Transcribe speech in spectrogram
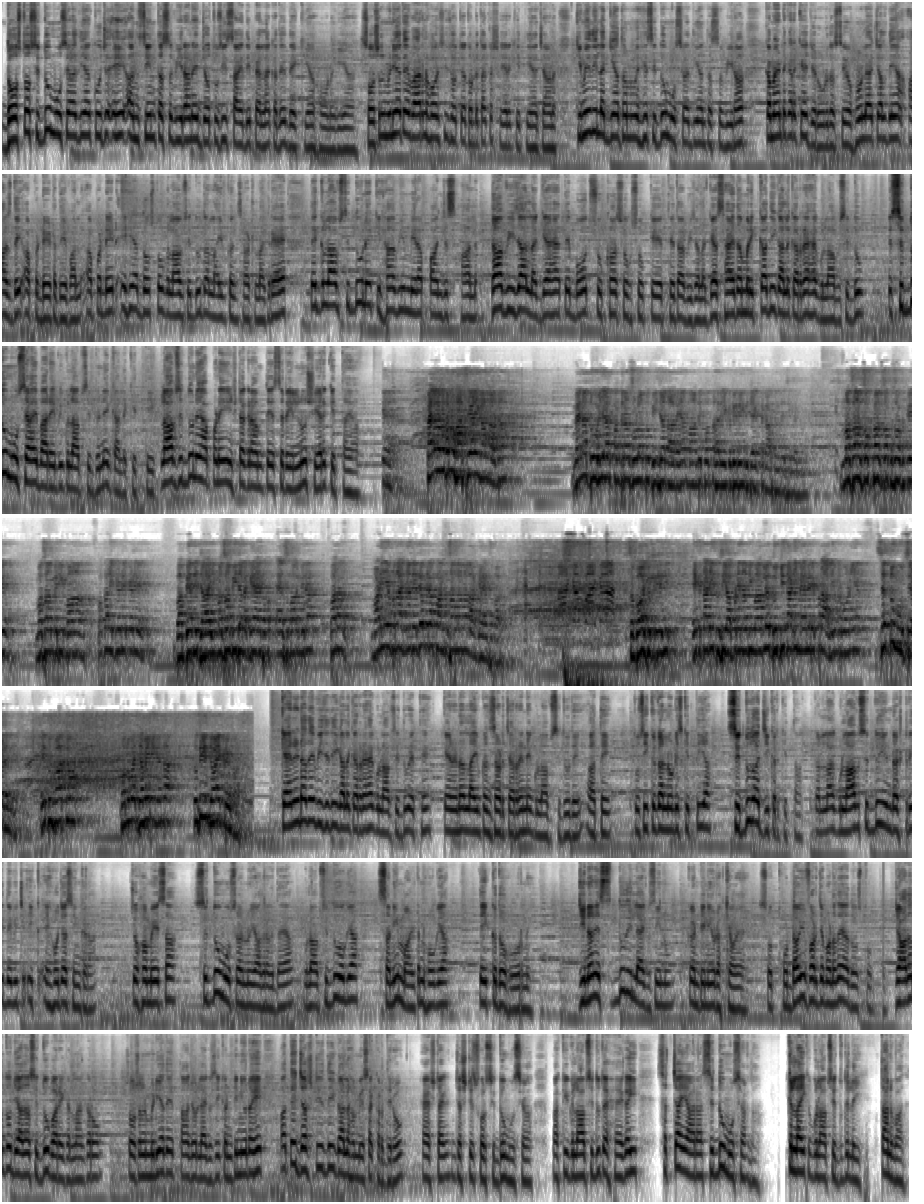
ਦੋਸਤੋ, ਸਿੱਧੂ ਮੂਸੇਵਾਲੇ ਦੀਆਂ ਕੁਝ ਇਹ ਅਨਸੀਨ ਤਸਵੀਰਾਂ ਨੇ ਜੋ ਤੁਸੀਂ ਸ਼ਾਇਦ ਹੀ ਪਹਿਲਾਂ ਕਦੇ ਦੇਖੀਆਂ ਹੋਣਗੀਆਂ। ਸੋਸ਼ਲ ਮੀਡੀਆ ਤੇ ਵਾਇਰਲ ਹੋ ਰਹੀ ਸੀ, ਸੋਚਿਆ ਤੁਹਾਡੇ ਤੱਕ ਸ਼ੇਅਰ ਕੀਤੀਆਂ ਜਾਣ। ਕਿਵੇਂ ਦੀ ਲੱਗੀਆਂ ਤੁਹਾਨੂੰ ਇਹ ਸਿੱਧੂ ਮੂਸੇਵਾਲੇ ਦੀਆਂ ਤਸਵੀਰਾਂ? ਕਮੈਂਟ ਕਰਕੇ ਜਰੂਰ ਦੱਸਿਓ। ਹੁਣ ਲੈ ਚੱਲਦੇ ਹਾਂ ਅੱਜ ਦੇ ਅਪਡੇਟ ਦੇ ਵੱਲ। ਅਪਡੇਟ ਇਹ ਹੈ, ਦੋਸਤੋ, ਗੁਲਾਬ ਸਿੱਧੂ ਦਾ ਲਾਈਵ ਕੰਸਰਟ ਲੱਗ ਰਿਹਾ ਹੈ ਤੇ ਗੁਲਾਬ ਸਿੱਧੂ ਨੇ ਕਿਹਾ ਵੀ ਮੇਰਾ 5 ਸਾਲ ਦਾ ਵੀਜ਼ਾ ਲੱਗਿਆ ਹੈ ਤੇ ਬਹੁਤ ਸੁੱਖਾਂ ਸੁੱਖ ਸੁੱਖ ਕੇ ਇੱਥੇ ਦਾ ਵੀਜ਼ਾ ਲੱਗਿਆ। ਸ਼ਾਇਦ ਅਮਰੀਕਾ ਦੀ ਗੱਲ ਕਰ ਰਿਹਾ ਹੈ ਗੁਲਾਬ ਸਿੱਧੂ। ਸਿੱਧੂ ਮੂਸੇਵਾਲੇ ਬਾਰੇ ਵੀ ਗੁਲਾਬ ਸਿੱਧੂ ਨੇ ਗੱਲ ਕੀਤੀ। ਗੁਲਾਬ ਸਿੱਧੂ ਨੇ ਆਪਣੇ ਇੰਸਟਾਗ੍ਰam ਤੇ ਇਸ ਰੀਲ ਨੂੰ ਸ਼ੇਅਰ ਕੀਤਾ ਆ। ਪਹਿਲਾਂ ਤਾਂ ਤੁਹਾਨੂੰ ਹਾਸੇ ਵਾਲੀ ਗੱਲ ਦੱਸਦਾ। ਮੈਂ ਨਾ 2015-16 ਤੋਂ ਵੀਜ਼ਾ ਲਾ ਰਿਹਾ, ਮਾਂ ਦੇ ਪੁੱਤ ਹਰੇਕ ਵਾਰੀ ਰਿਜੈਕਟ ਕਰ ਦਿੰਦੇ ਸੀ ਮੈਨੂੰ। ਮਸਾਂ ਸੁੱਖਾਂ ਸੁੱਖ ਸੁੱਖ ਕੇ, ਮਸਾਂ ਮੇਰੀ ਮਾਂ, ਪਤਾ ਨਹੀਂ ਕਿਹੜੇ ਕਿਹੜੇ ਬਾਬਿਆਂ ਦੇ ਜਾਈ, ਮਸਾਂ ਵੀਜ਼ਾ ਲੱਗਿਆ ਇਸ- ਵਾਰ ਮੇਰਾ, ਪਰ ਮਾੜੀਆਂ ਵਧਾਈਆਂ ਦੇ ਦਿਓ, ਮੇਰਾ 5 ਸਾਲਾਂ ਦਾ ਲੱਗ ਗਿਆ ਇਸ ਵਾਰ ਸੋ ਬਹੁਤ ਸ਼ੁਕਰੀਆ ਜੀ। ਇੱਕ ਤਾੜੀ ਤੁਸੀਂ ਆਪਣੇ ਨਾਲ ਦੀ ਮਾਰ ਲਿਓ, ਦੂਜੀ ਤਾੜੀ ਮੈਂ ਮੇਰੇ ਭਰਾ ਲਈ ਮਰਵਾਉਣੀ ਆ, ਸਿੱਧੂ ਮੂਸੇ ਵਾਲੇ ਨੇ। ਇਹ ਤੋਂ ਬਾਅਦ ਚੋਂ ਤੁਹਾਨੂੰ ਮੈਂ ਜਮੇ ਨਹੀਂ ਕਹਿੰਦਾ, ਤੁਸੀਂ ਇੰਜੋਏ ਕਰਿਓ ਬਸ। ਕੈਨੇਡਾ ਦੇ ਵੀਜ਼ੇ ਦੀ ਗੱਲ ਕਰ ਰਿਹਾ ਹੈ ਗੁਲਾਬ ਸਿੱਧੂ ਇੱਥੇ। ਕੈਨੇਡਾ ਲਾਈਵ ਕੰਸਰਟ ਚੱਲ ਰਹੇ ਨੇ ਗੁਲਾਬ ਸਿੱਧੂ ਦੇ, ਅਤੇ ਤੁਸੀਂ ਇੱਕ ਗੱਲ ਨੋਟਿਸ ਕੀਤੀ ਆ, ਸਿੱਧੂ ਦਾ ਜ਼ਿਕਰ ਕੀਤਾ। ਕੱਲਾ ਗੁਲਾਬ ਸਿੱਧੂ ਹੀ ਇੰਡਸਟਰੀ ਦੇ ਵਿੱਚ ਇੱਕ ਇਹੋ ਜਿਹਾ ਸਿੰਗਰ ਆ, ਜੋ ਹਮੇਸ਼ਾ ਸਿੱਧੂ ਮੂਸੇਵਾਲੇ ਨੂੰ ਯਾਦ ਰੱਖਦਾ ਆ। ਗੁਲਾਬ ਸਿੱਧੂ ਹੋ ਗਿਆ ਸਨੀ ਮਾਲਟਨ ਹੋ ਗਿਆ, ਤੇ ਇੱਕ ਦੋ ਹੋਰ ਨੇ, ਜਿਨ੍ਹਾਂ ਨੇ ਸਿੱਧੂ ਦੀ ਲੈਗਸੀ ਨੂੰ ਕੰਟੀਨਿਊ ਰੱਖਿਆ ਹੋਇਆ ਹੈ। ਸੋ ਤੁਹਾਡਾ ਵੀ ਫਰਜ਼ ਬਣਦਾ ਹੈ ਦੋਸਤੋ। ਜ਼ਿਆਦਾ ਤੋਂ ਜ਼ਿਆਦਾ ਸਿੱਧੂ ਬਾਰੇ ਗੱਲਾਂ ਕਰੋ ਸੋਸ਼ਲ ਮੀਡੀਆ ਤੇ ਤਾਂ ਜੋ ਲੈਗਸੀ ਕੰਟੀਨਿਊ ਰਹੇ ਅਤੇ ਜਸਟਿਸ ਦੀ ਗੱਲ ਹਮੇਸ਼ਾ ਕਰਦੇ ਰਹੋ। Justice for Sidhu Moosewala. ਬਾਕੀ ਗੁਲਾਬ ਸਿੱਧੂ ਤਾਂ ਹੈਗਾ ਹੀ, ਸੱਚਾ ਯਾਰ ਆ ਸਿੱਧੂ ਮੂਸੇਵਾਲਾ ਦਾ। ਇੱਕ ਲਾਈਕ ਗੁਲਾਬ ਸਿੱਧੂ ਦੇ ਲਈ। ਧੰਨਵਾਦ।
